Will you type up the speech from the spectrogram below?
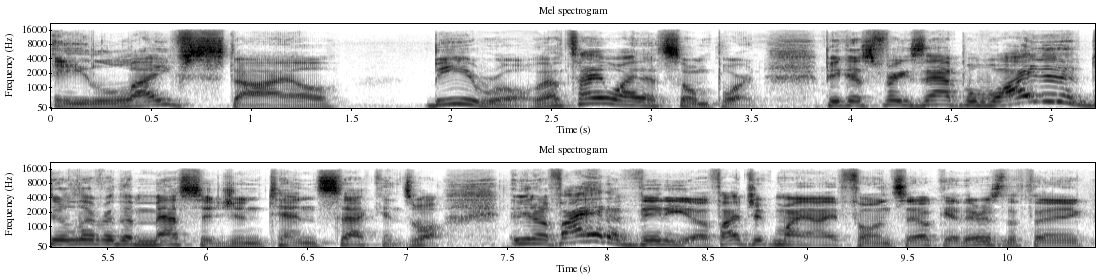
a lifestyle B-roll. And I'll tell you why that's so important. Because, for example, why did it deliver the message in 10 seconds? Well, you know, if I had a video, if I took my iPhone and say, okay, there's the thing.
